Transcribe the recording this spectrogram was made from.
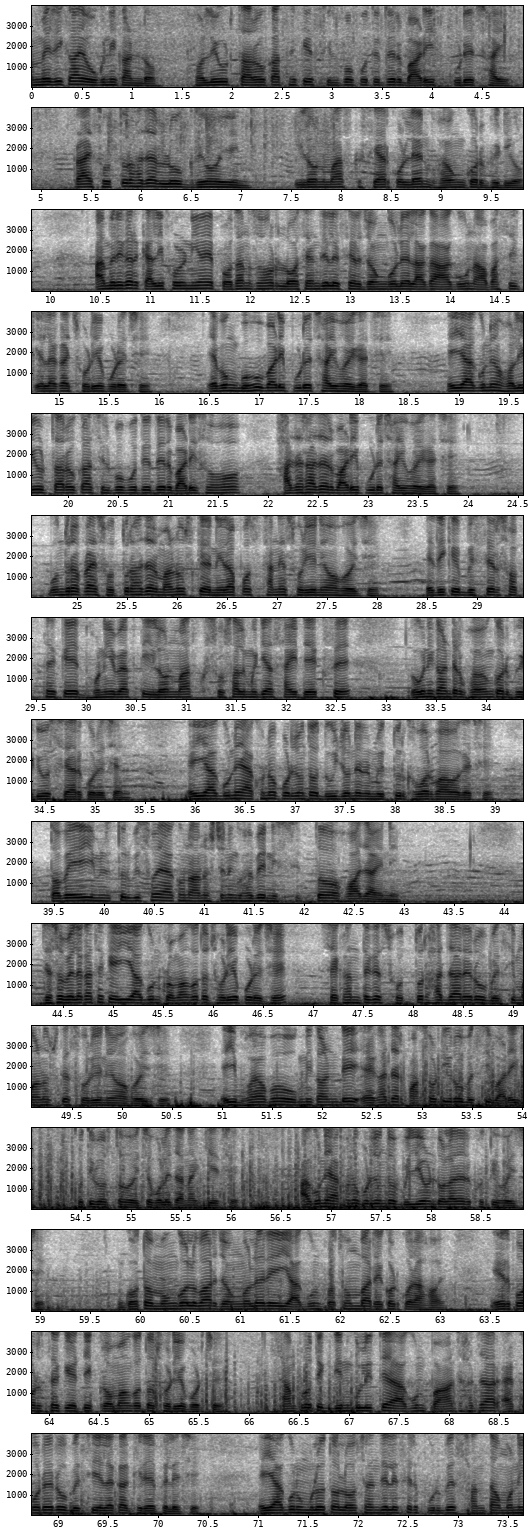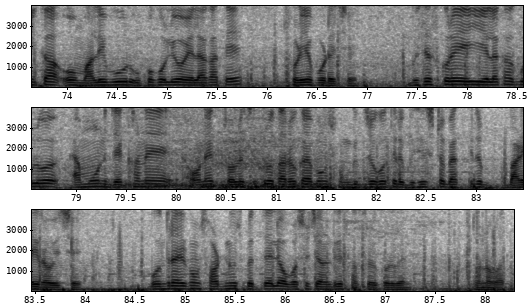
আমেরিকায় অগ্নিকাণ্ড। হলিউড তারকা থেকে শিল্পপতিদের বাড়ি পুড়ে ছাই। প্রায় সত্তর হাজার লোক গৃহহীন। ইলন মাস্ক শেয়ার করলেন ভয়ঙ্কর ভিডিও। আমেরিকার ক্যালিফোর্নিয়ায় প্রধান শহর লস অ্যাঞ্জেলেসের জঙ্গলে লাগা আগুন আবাসিক এলাকায় ছড়িয়ে পড়েছে এবং বহু বাড়ি পুড়ে ছাই হয়ে গেছে। এই আগুনে হলিউড তারকা, শিল্পপতিদের বাড়িসহ হাজার হাজার বাড়ি পুড়ে ছাই হয়ে গেছে। বন্ধুরা, প্রায় সত্তর হাজার মানুষকে নিরাপদ স্থানে সরিয়ে নেওয়া হয়েছে। এদিকে বিশ্বের সবথেকে ধনী ব্যক্তি Elon Musk social media site এক্সে অগ্নিকাণ্ডের ভয়ঙ্কর ভিডিও শেয়ার করেছেন। এই আগুনে এখনও পর্যন্ত দুইজনের মৃত্যুর খবর পাওয়া গেছে। তবে এই মৃত্যুর বিষয়ে এখনও আনুষ্ঠানিকভাবে নিশ্চিত হওয়া যায়নি। যেসব এলাকা থেকে এই আগুন ক্রমাগত ছড়িয়ে পড়েছে, সেখান থেকে সত্তর হাজারেরও বেশি মানুষকে সরিয়ে নেওয়া হয়েছে। এই ভয়াবহ অগ্নিকাণ্ডে এক হাজার পাঁচশোটিরও বেশি বাড়ি ক্ষতিগ্রস্ত হয়েছে বলে জানা গিয়েছে। আগুনে এখনও পর্যন্ত বিলিয়ন ডলারের ক্ষতি হয়েছে। গত মঙ্গলবার জঙ্গলের এই আগুন প্রথমবার রেকর্ড করা হয়। এরপর থেকে এটি ক্রমাগত ছড়িয়ে পড়ছে। সাম্প্রতিক দিনগুলিতে আগুন পাঁচ হাজার একরেরও বেশি এলাকা ঘিরে ফেলেছে। এই আগুন মূলত লস অ্যাঞ্জেলেসের পূর্বে সান্তা মনিকা ও মালিবুর উপকূলীয় এলাকাতে ছড়িয়ে পড়েছে। বিশেষ করে এই এলাকাগুলো এমন যেখানে অনেক চলচ্চিত্র তারকা এবং সংগীত জগতের বিশিষ্ট ব্যক্তির বাড়ি রয়েছে। বন্ধুরা এরকম শর্ট নিউজ পেতে চাইলে অবশ্যই চ্যানেলটিকে সাবস্ক্রাইব করবেন। ধন্যবাদ।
